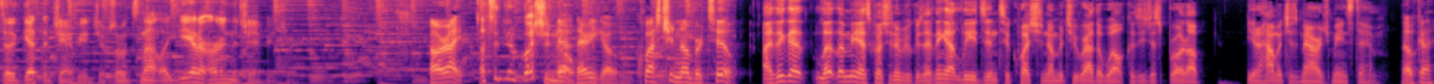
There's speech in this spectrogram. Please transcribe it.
to get the championship. So it's not like you got to earn the championship. All right. That's a good question, Yeah, there you go. Question number two. I think that let, let me ask question number two because I think that leads into question number two rather well because he just brought up, you know, how much his marriage means to him. Okay.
